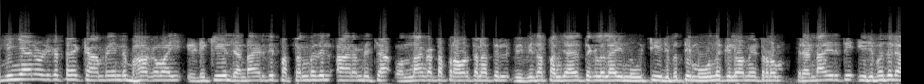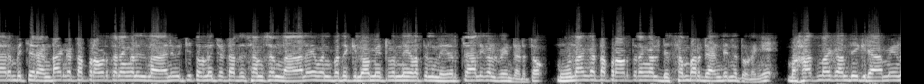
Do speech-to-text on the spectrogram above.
ഇനി ഞാൻ ഒഴുകട്ടെ ക്യാമ്പയിന്റെ ഭാഗമായി ഇടുക്കിയിൽ രണ്ടായിരത്തി പത്തൊൻപതിൽ ആരംഭിച്ച ഒന്നാംഘട്ട പ്രവർത്തനത്തിൽ വിവിധ പഞ്ചായത്തുകളിലായി നൂറ്റി ഇരുപത്തിമൂന്ന് കിലോമീറ്ററും രണ്ടായിരത്തി ഇരുപതിൽ ആരംഭിച്ച രണ്ടാം ഘട്ട പ്രവർത്തനങ്ങളിൽ നാനൂറ്റി തൊണ്ണൂറ്റെട്ട് ദശാംശം നാല് ഒൻപത് കിലോമീറ്റർ നീളത്തിൽ നീർച്ചാലുകൾ വീണ്ടെടുത്തു. മൂന്നാം ഘട്ട പ്രവർത്തനങ്ങൾ ഡിസംബർ രണ്ടിന് തുടങ്ങി. മഹാത്മാഗാന്ധി ഗ്രാമീണ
